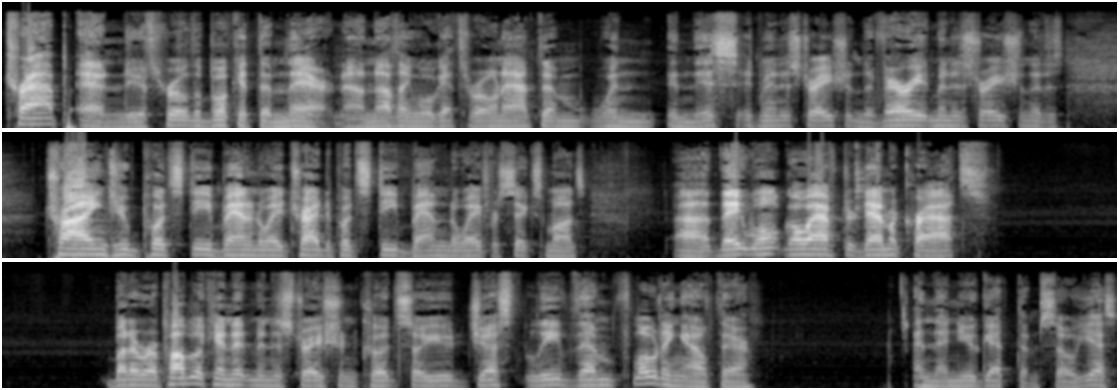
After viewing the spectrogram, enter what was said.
trap, and you throw the book at them there. Now, nothing will get thrown at them when in this administration, the very administration that is trying to put Steve Bannon away, tried to put Steve Bannon away for six months. Uh, they won't go after Democrats, but a Republican administration could, so you just leave them floating out there. And then you get them. So, yes,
